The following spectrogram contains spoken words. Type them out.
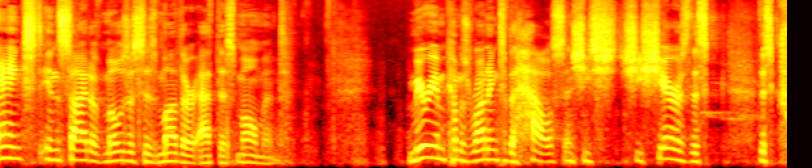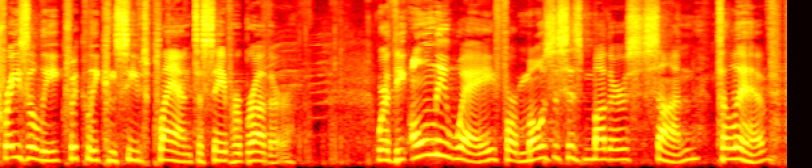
angst inside of Moses' mother at this moment. Miriam comes running to the house and she, she shares this, this crazily, quickly conceived plan to save her brother, where the only way for Moses' mother's son to live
